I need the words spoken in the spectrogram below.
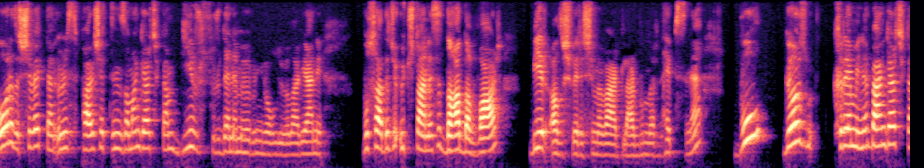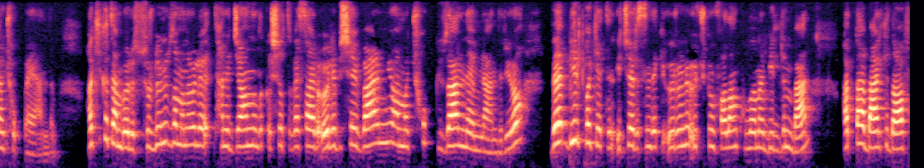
Bu arada Şivek'ten ürün sipariş ettiğiniz zaman gerçekten bir sürü deneme ürünü yolluyorlar. Yani bu sadece 3 tanesi daha da var. Bir alışverişime verdiler bunların hepsine. Bu göz kremini ben gerçekten çok beğendim. Hakikaten böyle sürdüğünüz zaman öyle hani canlılık, ışıltı vesaire öyle bir şey vermiyor ama çok güzel nemlendiriyor. Ve bir paketin içerisindeki ürünü 3 gün falan kullanabildim ben. Hatta belki daha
